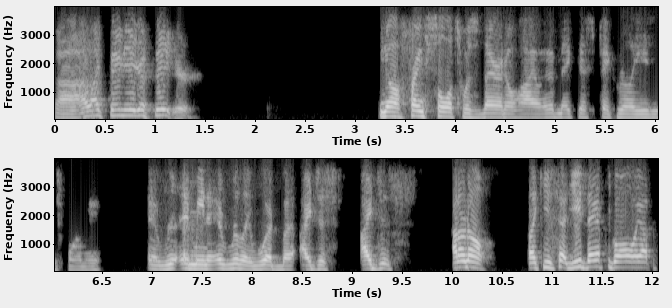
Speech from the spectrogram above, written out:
Uh, I like San Diego State here. You know, if Frank Solich was there in Ohio. It would make this pick really easy for me. It re- I mean, it really would. But I just, I just, I don't know like you said, you they have to go all the way out to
